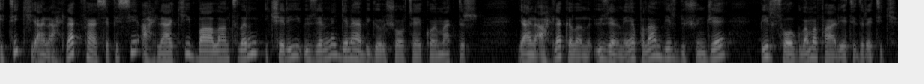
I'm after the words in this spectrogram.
Etik yani ahlak felsefesi ahlaki bağlantıların içeriği üzerine genel bir görüş ortaya koymaktır. Yani ahlak alanı üzerine yapılan bir düşünce, bir sorgulama faaliyetidir etik.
